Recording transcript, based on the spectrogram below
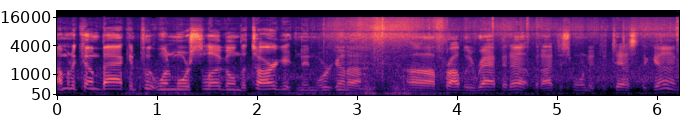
I'm gonna come back and put one more slug on the target and then we're gonna uh, probably wrap it up, but I just wanted to test the gun.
